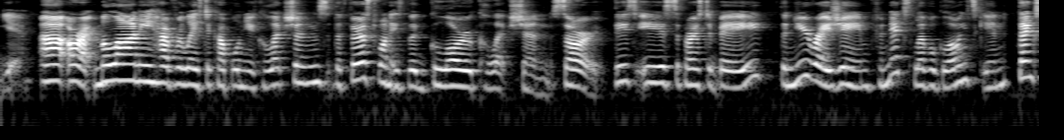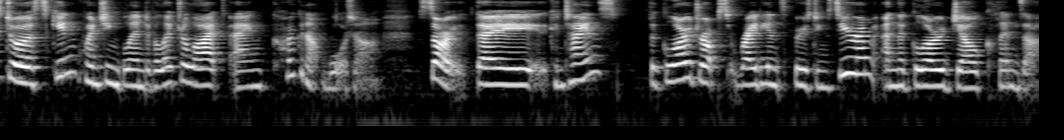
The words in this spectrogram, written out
yeah. Uh, all right. Milani have released a couple new collections. The first one is the Glow collection. So this is supposed to be the new regime for next level glowing skin, thanks to a skin quenching blend of electrolytes and coconut water. So they contains the Glow Drops Radiance Boosting Serum and the Glow Gel Cleanser.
